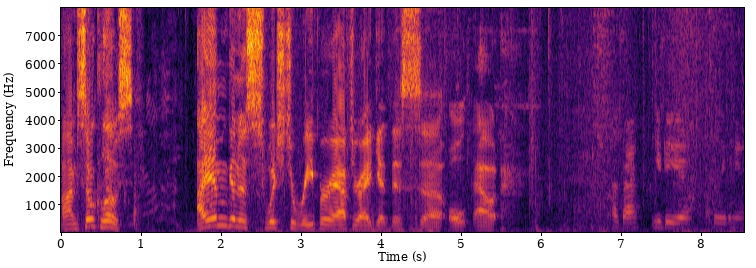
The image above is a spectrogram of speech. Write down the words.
I'm so close. I am gonna switch to Reaper after I get this uh, ult out. Okay, you do you. I believe in you.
